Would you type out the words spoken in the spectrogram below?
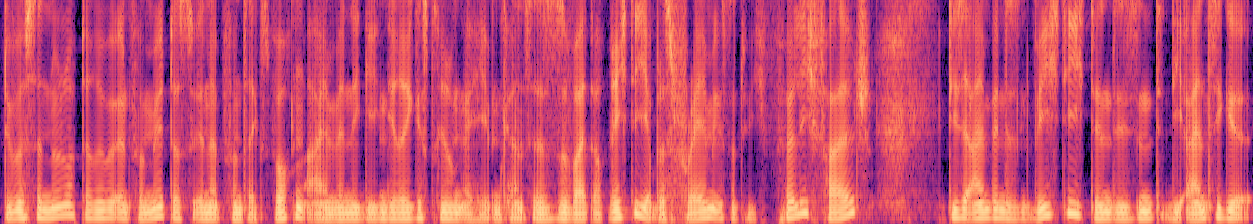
Du wirst dann nur noch darüber informiert, dass du innerhalb von sechs Wochen Einwände gegen die Registrierung erheben kannst. Das ist soweit auch richtig, aber das Framing ist natürlich völlig falsch. Diese Einwände sind wichtig, denn sie sind die einzige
